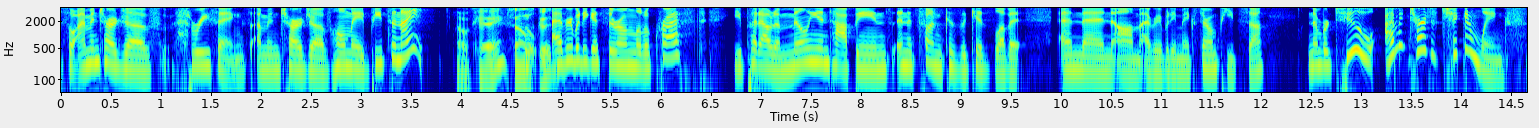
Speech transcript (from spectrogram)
So, I'm in charge of three things. I'm in charge of homemade pizza night. Okay. Sounds So good. Everybody gets their own little crust. You put out a million toppings, and it's fun because the kids love it. And then um, everybody makes their own pizza. Number two, I'm in charge of chicken wings.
